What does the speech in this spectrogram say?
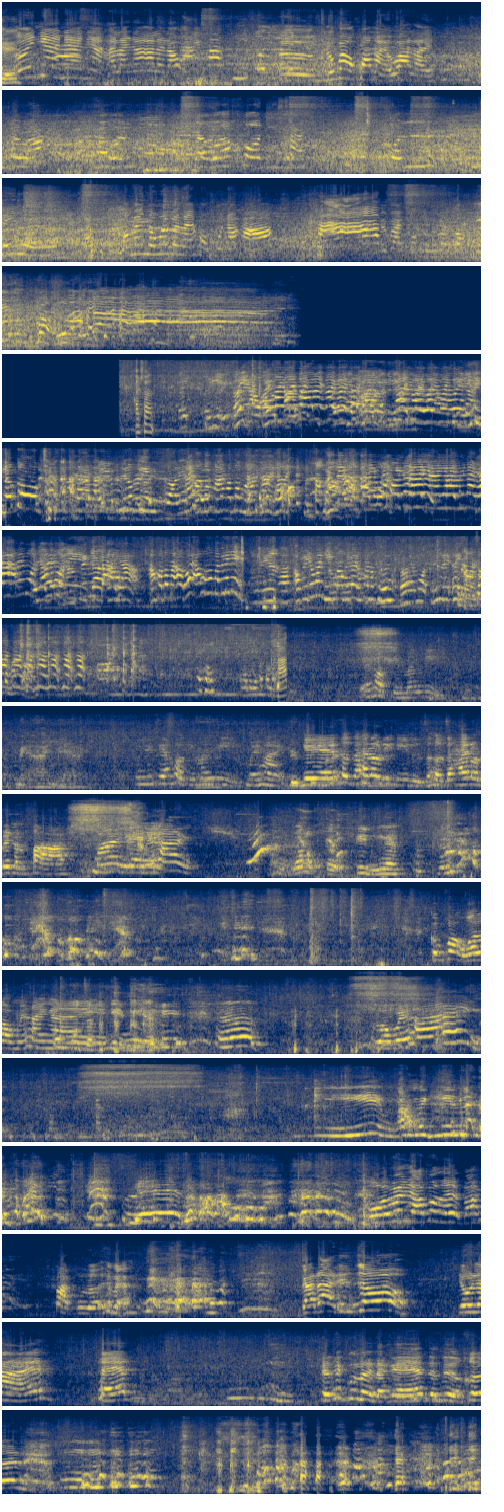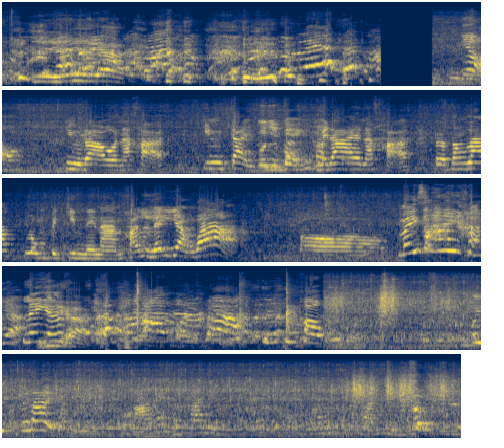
noche. ดึงเกสเธอจะให้เราดีๆ หรือเธอจะให้เราด้วยน้ำตา ไม่เกรซไม่ให้ว่าเราโกรธกินไงก็บอกว่าเราไม่ให้ไงก็กูจะกินไงเออเราไม่ให้อีมึงเอาไม่กินเลยไหมเล่นโอ้ยไม่ยับมาเลยปะปากกูเลอะใช่ไหมกระดาษทิชชู่ อยู่ไหนเทสเทสให้กูหน่อยนะเกสจะถือขึ้นนี่อะเนี่ยหรอ อยู่เรานะคะ กินไก่บนบกไม่ได้นะคะ เราต้องลากลงไปกินในน้ำค่ะ หรือเรียกอีกอย่างว่าไม่ใช่ค่ะเรียกอย่างเหี้ย ขอบคุณค่ะขอบ อุ้ยไม่ได้เ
